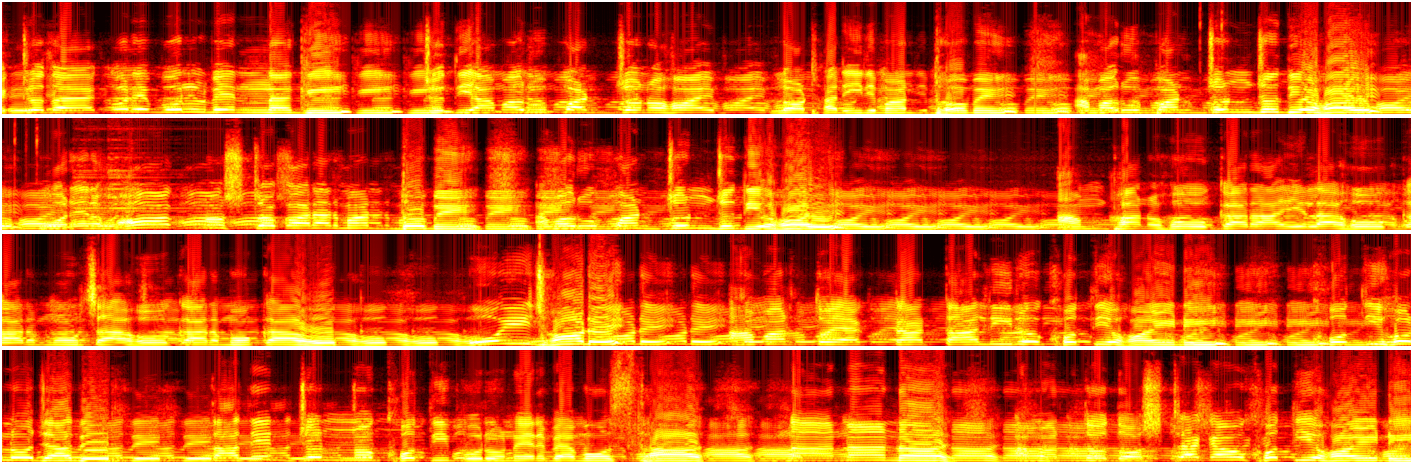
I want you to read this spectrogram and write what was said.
একটু দয়া করে বলবেন নাকি, যদি আমার উপার্জন হয় লটারির মাধ্যমে, আমার উপার্জন যদি হয় পরের হক নষ্ট করার মাধ্যমে, আমার উপার্জন যদি হয়, আমফান হোক আর আইলা হোক আর মোচা হোক আর মোকা হোক, ওই ঝড়ে আমার তো একটা টালিরও ক্ষতি হয়নি। ক্ষতি হলো যাদের, তাদের জন্য ক্ষতিপূরণের ব্যবস্থা। না না না আমার তো দশ টাকাও ক্ষতি হয়নি,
